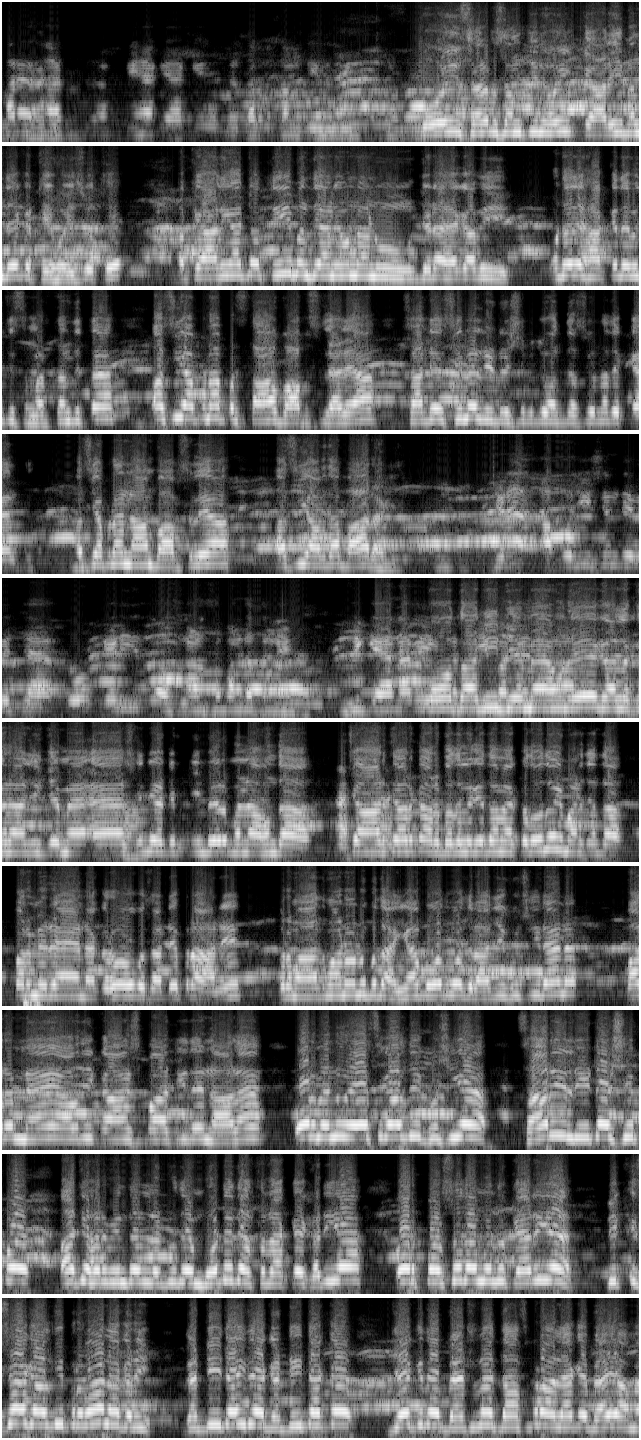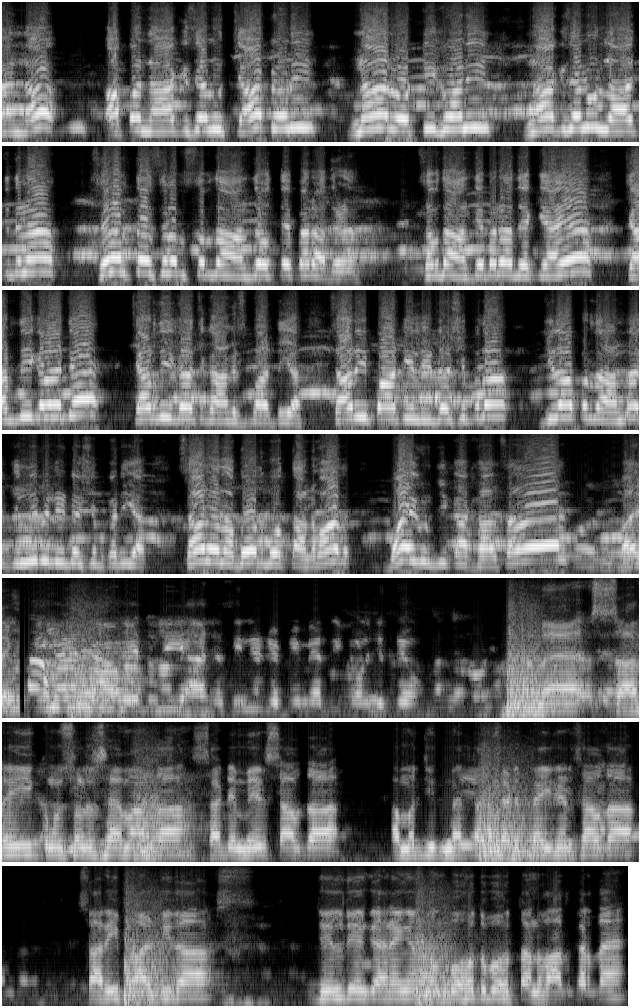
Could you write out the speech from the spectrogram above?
ਕਿਹਾ ਗਿਆ ਕਿ ਉੱਥੇ ਸਰਬਸੰਮਤੀ ਹੋਊਗੀ। ਕੋਈ ਸਰਬਸੰਮਤੀ ਨਹੀਂ ਹੋਈ 41 ਬੰਦੇ ਇਕੱਠੇ ਹੋਏ ਸੀ ਉੱਥੇ। 41 ਚੋਂ 30 ਬੰਦਿਆਂ ਨੇ ਉਹਨਾਂ ਨੂੰ ਜਿਹੜਾ ਹੈਗਾ ਵੀ ਉਹਨਾਂ ਦੇ ਹੱਕ ਦੇ ਵਿੱਚ ਸਮਰਥਨ ਦਿੱਤਾ। ਅਸੀਂ ਆਪਣਾ ਪ੍ਰਸਤਾਵ ਵਾਪਸ ਲੈ ਲਿਆ। ਸਾਡੇ ਸੀਨੀਅਰ ਲੀਡਰਸ਼ਿਪ ਜੋ ਅੰਦਰ ਸੀ ਉਹਨਾਂ ਦੇ ਕਹਿਣ ਤੇ ਅਸੀਂ ਆਪਣਾ ਨਾਮ ਵਾਪਸ ਲਿਆ। ਅਸੀਂ ਆਪਦਾ ਬਾਹਰ ਆ ਗਏ। ਜਿਹੜਾ ਆਪੋਜੀਸ਼ਨ ਦੇ ਵਿੱਚ ਹੈ ਉਹ ਕਿਹੜੀ ਉਸ ਨਾਲ ਸੰਬੰਧਿਤ ਨੇ? ਤੁਸੀਂ ਕਿਹਾ ਨਾ ਵੀ ਉਹ ਤਾਂ ਜੀ ਜੇ ਮੈਂ ਹੁਣ ਇਹ ਗੱਲ ਕਰਾਂ ਜੀ ਜੇ ਮੈਂ ਐ ਸੀਨੀਅਰ ਡਿਪਟੀ ਮੇਅਰ ਬੰਨਾ ਹੁੰਦਾ ਚਾਰ ਚਾਰ ਘਰ ਬਦਲ ਕੇ ਤਾਂ ਮੈਂ ਕਦੋਂ ਦਾ ਹੀ ਬਣ ਜਾਂਦਾ। ਪਰ ਮੇਰੇ ਐ ਨਾ ਕਰੋ ਉਹ ਸਾਡੇ ਭਰਾ ਨੇ ਪ੍ਰਮਾਤਮਾ ਉਹਨਾਂ ਨੂੰ ਵਧਾਈਆਂ ਬਹੁਤ ਬਹੁਤ ਰਾਜੀ ਖੁਸ਼ੀ ਰਹਿਣ। ਪਰ ਮੈਂ ਆਪਦੀ ਕਾਂਗਰਸ ਪਾਰਟੀ ਦੇ ਨਾਲ ਹਾਂ ਔਰ ਮੈਨੂੰ ਇਸ ਗੱਲ ਦੀ ਖੁਸ਼ੀ ਹੈ ਸਾਰੀ ਲੀਡਰਸ਼ਿਪ ਅੱਜ ਹਰਵਿੰਦਰ ਲੱਡੂ ਦੇ ਮੋਢੇ ਤੇ ਹੱਥ ਰੱਖ ਕੇ ਖੜੀ ਹੈ ਔਰ ਪਰਸੋਂ ਦਾ ਮੈਨੂੰ ਕਹਿ ਰਹੀ ਹੈ ਵੀ ਕਿਸੇ ਗੱਲ ਦੀ ਪਰਵਾਹ ਨਾ ਕਰੀ। ਗੱਡੀ ਚਾਹੀਦੀ ਹੈ, ਗੱਡੀ ਤੱਕ। ਜੇ ਕਿਤੇ ਬੈਠਣਾ 10 ਭਰਾ ਲੈ ਕੇ ਬਹਿ ਜਾ। ਮੈਂ ਨਾ, ਆਪਾਂ ਨਾ ਕਿਸੇ ਨੂੰ ਚਾਹ ਪਿਉਣੀ, ਨਾ ਰੋਟੀ ਖਵਾਣੀ ਨਾ ਕਿਸੇ ਨੂੰ ਲਾਲਚ ਦੇਣਾ। ਸਿਰਫ ਤੇ ਸਿਰਫ ਸੰਵਿਧਾਨ ਦੇ ਉੱਤੇ ਪਹਿਰਾ ਦੇਣਾ। ਸੰਵਿਧਾਨ ਤੇ ਪਹਿਰਾ ਦੇ ਕੇ ਆਏ ਆ। ਚੜ੍ਹਦੀ ਕਲਾ 'ਚ, ਚੜ੍ਹਦੀ ਕਲਾ 'ਚ ਕਾਂਗਰਸ ਪਾਰਟੀ ਆ। ਸਾਰੀ ਪਾਰਟੀ ਲੀਡਰਸ਼ਿਪ ਦਾ, ਜ਼ਿਲ੍ਹਾ ਪ੍ਰਧਾਨ ਦਾ, ਜਿੰਨੀ ਵੀ ਲੀਡਰਸ਼ਿਪ ਖੜੀ ਆ, ਸਾਰਿਆਂ ਦਾ ਬਹੁਤ ਬਹੁਤ ਧੰਨਵਾਦ। ਵਾਹਿਗੁਰੂ ਜੀ ਕਾ ਖਾਲਸਾ ਵਾਹਿਗੁਰੂ ਕੀ ਕਹਿਣਾ ਚਾਹੋਗੇ ਤੁਸੀਂ ਅੱਜ ਸੀਨੀਅਰ ਡਿਪਟੀ ਮੇਅਰ ਦੀ ਚੋਣ ਜਿੱਤੇ ਹੋ? ਮੈਂ ਸਾਰੇ ਹੀ ਕੌਂਸਲ ਸਾਹਿਬਾਨ ਦਾ ਸਾਡੇ ਮੇਅਰ ਸਾਹਿਬ ਦਾ ਅਮਰਜੀਤ ਮਹਿਤਾ ਜੀ ਸਾਡੇ ਪ੍ਰੈਜ਼ੀਡੈਂਟ ਸਾਹਿਬ ਦਾ ਸਾਰੀ ਪਾਰਟੀ ਦਾ ਦਿਲ ਦੀਆਂ ਗਹਿਰਾਈਆਂ ਤੋਂ ਬਹੁਤ ਬਹੁਤ ਧੰਨਵਾਦ ਕਰਦਾ ਹਾਂ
